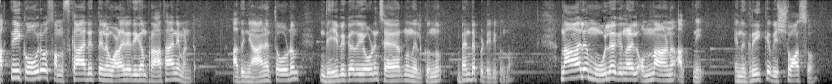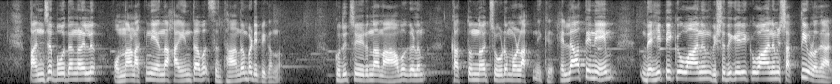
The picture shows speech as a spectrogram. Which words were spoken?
അഗ്നിക്ക് ഓരോ സംസ്കാരത്തിലും വളരെയധികം പ്രാധാന്യമുണ്ട്. അത് ജ്ഞാനത്തോടും ദൈവികതയോടും ചേർന്ന് നിൽക്കുന്നു ബന്ധപ്പെട്ടിരിക്കുന്നു. നാല് മൂലകങ്ങളിൽ ഒന്നാണ് അഗ്നി എന്ന് ഗ്രീക്ക് വിശ്വാസവും പഞ്ചഭൂതങ്ങളിൽ ഒന്നാണ് അഗ്നി എന്ന ഹൈന്ദവ സിദ്ധാന്തം പഠിപ്പിക്കുന്നു. കുതിച്ചുയരുന്ന നാവുകളും കത്തുന്ന ചൂടുമുള്ള അഗ്നിക്ക് എല്ലാത്തിനെയും ദഹിപ്പിക്കുവാനും വിശദീകരിക്കുവാനും ശക്തിയുള്ളതിനാൽ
